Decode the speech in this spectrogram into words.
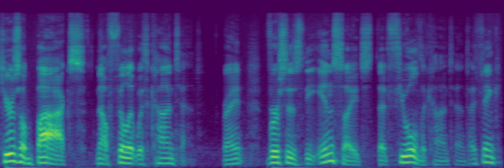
here's a box, now fill it with content, right? Versus the insights that fuel the content. I think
